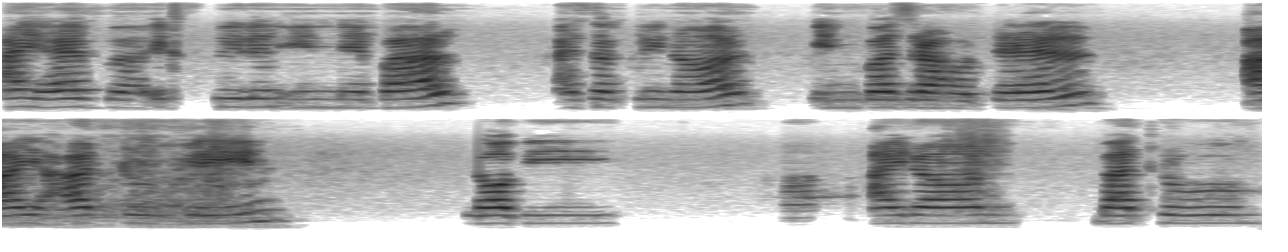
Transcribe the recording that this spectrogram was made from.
I have uh, experience in Nepal as a cleaner in Bajra Hotel. I had to clean lobby, uh, iron, bathroom,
